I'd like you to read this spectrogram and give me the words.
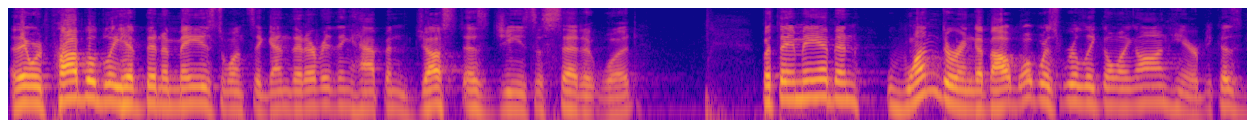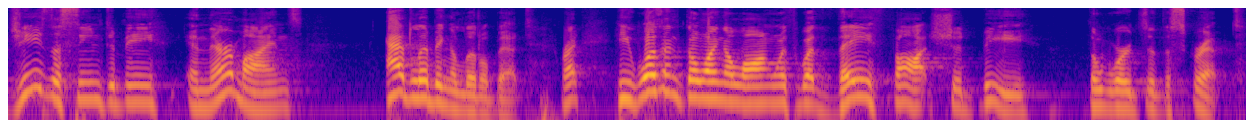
They would probably have been amazed once again that everything happened just as Jesus said it would. But they may have been wondering about what was really going on here because Jesus seemed to be, in their minds, ad libbing a little bit, right? He wasn't going along with what they thought should be the words of the script.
